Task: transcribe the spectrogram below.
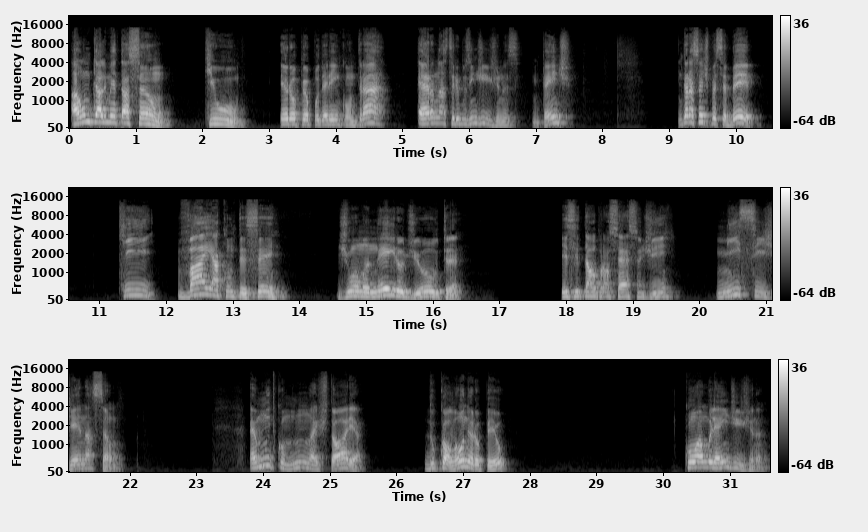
a única alimentação que o europeu poderia encontrar era nas tribos indígenas. Entende? Interessante perceber que vai acontecer de uma maneira ou de outra esse tal processo de miscigenação. É muito comum a história do colono europeu com a mulher indígena,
